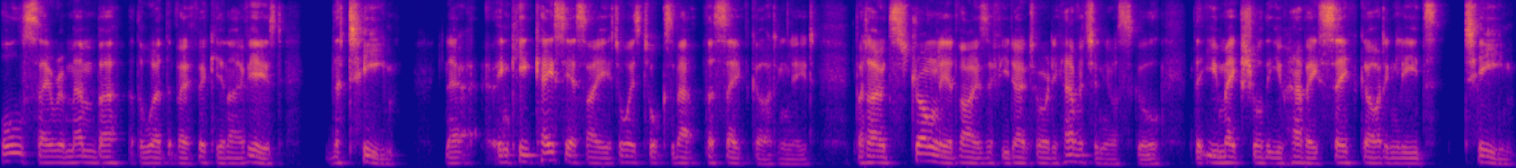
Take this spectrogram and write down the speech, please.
also remember the word that both Vikkey and I have used, the team. Now, in KCSIE, it always talks about the safeguarding lead, but I would strongly advise if you don't already have it in your school that you make sure that you have a safeguarding leads team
